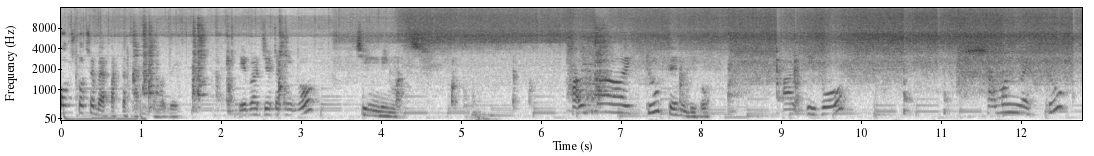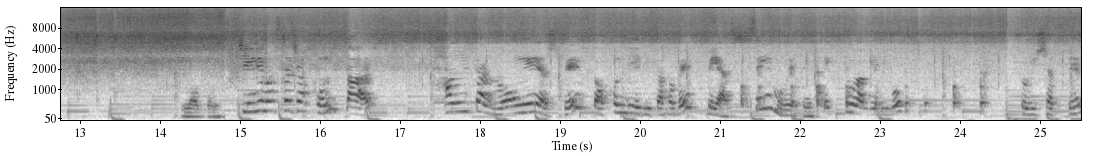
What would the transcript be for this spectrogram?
কচকচা ব্যাপারটা থাকতে হবে। এবার যেটা নিব চিংড়ি মাছ। হালকা একটু তেল দিব। আর দিব সামান্য একটু লবণ। চিংড়ি মাছটা যখন তার হালকা রঙে আসবে, তখন দিয়ে দিতে হবে পেঁয়াজ। সেম ওয়েতে একটু আগে দিব সরিষার তেল।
